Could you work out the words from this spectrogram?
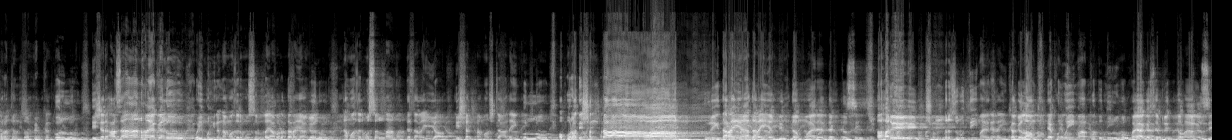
পর্যন্ত অপেক্ষা করল ঈশার আজান হয়ে গেল। ওই মহিলা নামাজের মুসল্লায় আবার দাঁড়াইয়া গেল। নামাজের মুসল্লার মধ্যে দাঁড়াইয়া ঈশার নামাজটা আদায় করল। অপরাধী সন্তান এখন কত দুর্বল হয়ে গেছে, বৃদ্ধ হয়ে গেছে।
